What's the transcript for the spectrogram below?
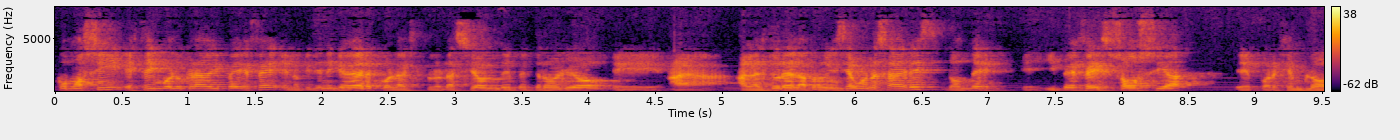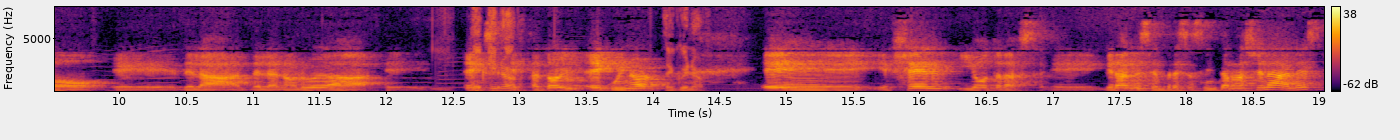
como si está involucrado IPF en lo que tiene que ver con la exploración de petróleo eh, a, la altura de la provincia de Buenos Aires, donde eh, IPF es socia, eh, por ejemplo, de, la, de la Noruega ex Equinor. Equinor, Equinor. Shell y otras grandes empresas internacionales,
